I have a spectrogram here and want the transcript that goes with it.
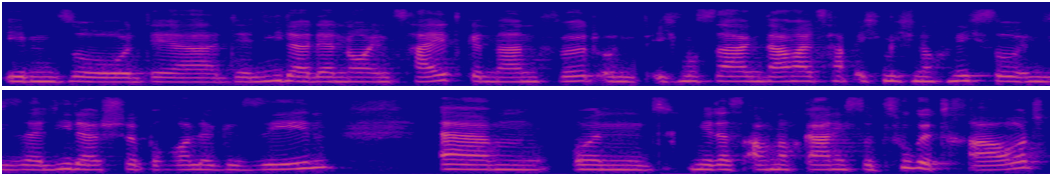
ebenso der, der Leader der neuen Zeit genannt wird. Und ich muss sagen, damals habe ich mich noch nicht so in dieser Leadership-Rolle gesehen ähm, und mir das auch noch gar nicht so zugetraut.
